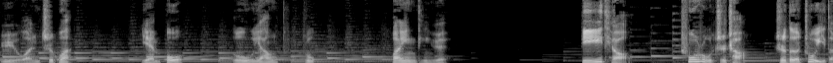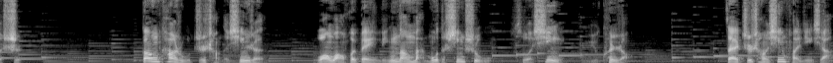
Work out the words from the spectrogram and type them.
语文之冠，演播：庐阳土著。欢迎订阅。第一条，初入职场值得注意的是，刚踏入职场的新人，往往会被琳琅满目的新事物所吸引与困扰。在职场新环境下，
